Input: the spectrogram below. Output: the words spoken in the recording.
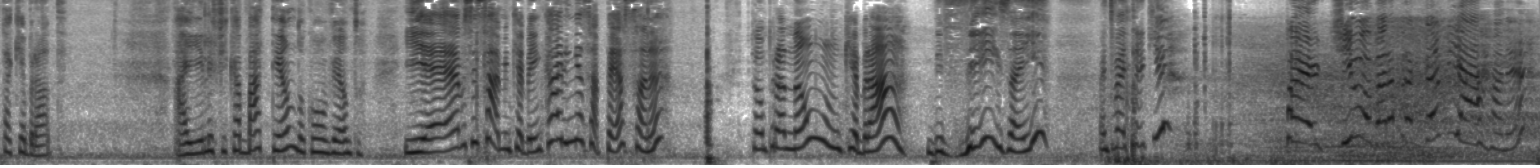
tá quebrada. Aí ele fica batendo com o vento. E é, vocês sabem que é bem carinha essa peça, né? Então para não quebrar de vez aí, a gente vai ter que partiu agora para gambiarra, né?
